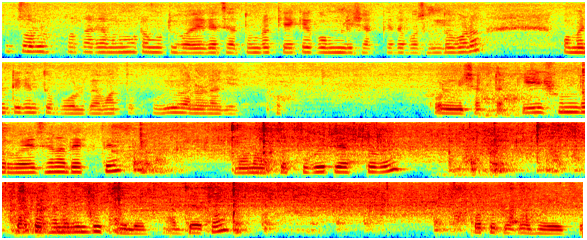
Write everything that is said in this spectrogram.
তো চলো, তরকারি আমার মোটামুটি হয়ে গেছে। আর তোমরা কে কে কমলি শাক খেতে পছন্দ করো কমেন্টে কিন্তু বলবে। আমার তো খুবই ভালো লাগে। কলমি শাকটা কী সুন্দর হয়েছে না দেখতে? মনে হচ্ছে খুবই টেস্ট হবে। কতখানি কিন্তু ছিল। আর দেখো, কতটুকু হয়েছে।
